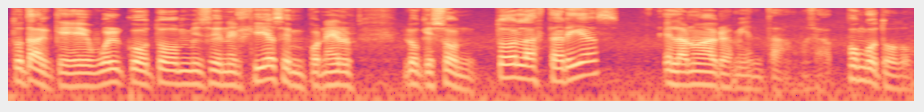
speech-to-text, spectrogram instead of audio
Total, que vuelco todas mis energías en poner lo que son todas las tareas en la nueva herramienta. O sea, pongo todo.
